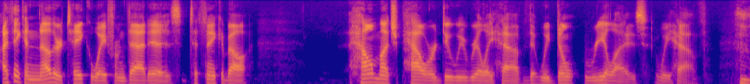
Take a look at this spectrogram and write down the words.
I think another takeaway from that is to think about how much power do we really have that we don't realize we have. Hmm.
